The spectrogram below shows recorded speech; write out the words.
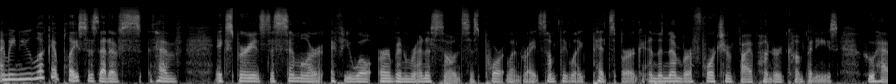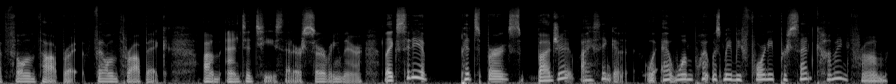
I mean, you look at places that have have experienced a similar, if you will, urban renaissance as Portland, right? Something like Pittsburgh, and the number of Fortune 500 companies who have philanthropic philanthropic um, entities that are serving there. Like City of Pittsburgh's budget, I think uh, at one point was maybe 40% coming from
